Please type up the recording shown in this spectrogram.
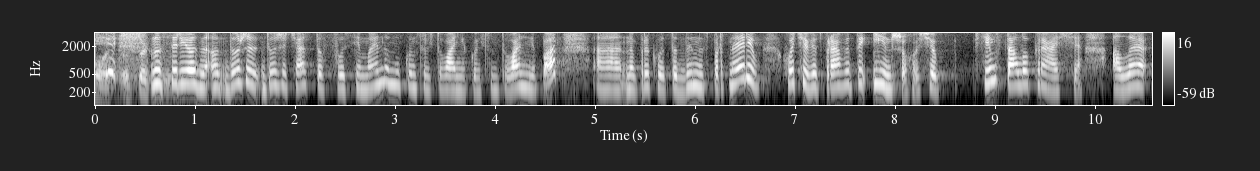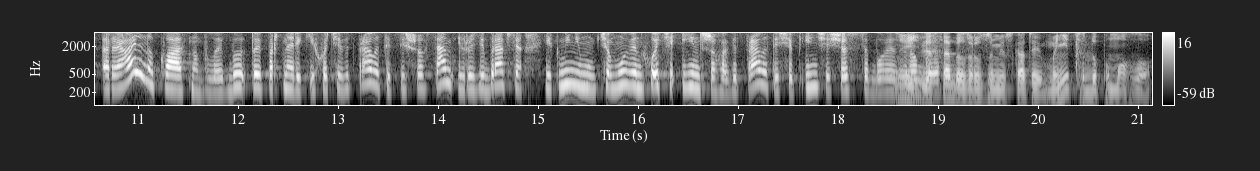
Ось, оце Ну серйозно, дуже дуже часто в сімейному консультуванні, консультувальний пар, наприклад, один із партнерів хоче відправити іншого, щоб всім стало краще. Але реально класно було, якби той партнер, який хоче відправити, пішов сам і розібрався, як мінімум, чому він хоче іншого відправити, щоб інший щось з собою Ну, і для себе зрозумів сказати, мені це допомогло.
